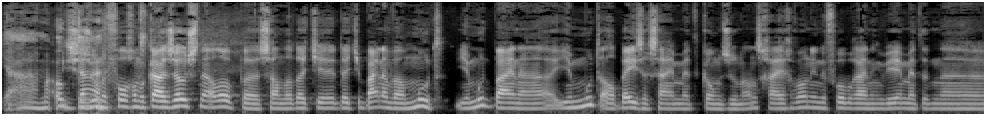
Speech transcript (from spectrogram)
ja, maar ook die seizoenen daar... volgen elkaar zo snel op, uh, Sander, dat je, dat je bijna wel moet. Je moet bijna, je moet al bezig zijn met het komende seizoen. Anders ga je gewoon in de voorbereiding weer met een, uh,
